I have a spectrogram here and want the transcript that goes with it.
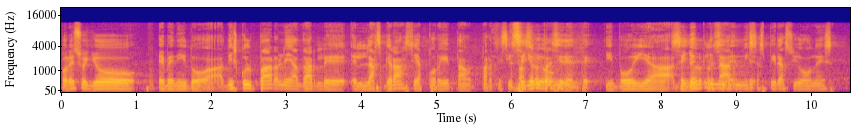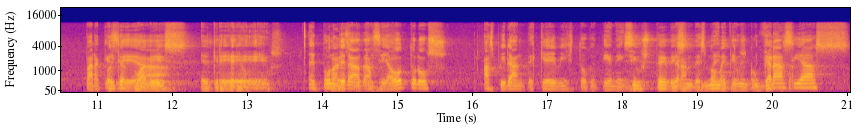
Por eso yo he venido a disculparme, darle las gracias por esta participación. Señor presidente, y voy a señor declinar mis aspiraciones para que Oiga, sea cuál es el criterio eh, ponderada hacia otros aspirantes que he visto que tienen si ustedes grandes no me tienen confianza. Gracias,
